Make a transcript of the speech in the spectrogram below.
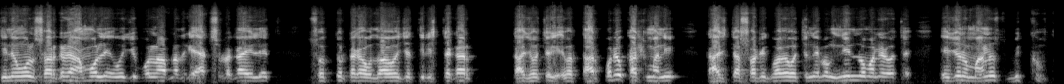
তৃণমূল সরকারের আমলে ওই যে বললাম আপনাদেরকে একশো টাকা এলে সত্তর টাকা দেওয়া হয়েছে তিরিশ টাকার কাজ হচ্ছে এবার তারপরেও কাটমানি কাজটা সঠিকভাবে হচ্ছে না এবং নিম্নমানের হচ্ছে এই জন্য মানুষ বিক্ষুব্ধ।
